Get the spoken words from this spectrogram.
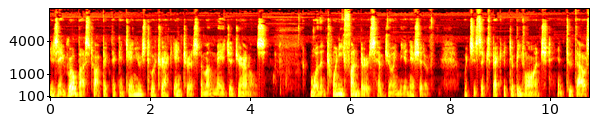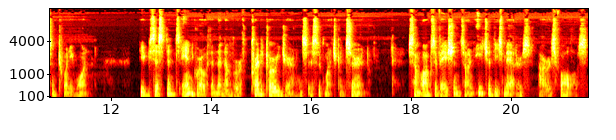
is a robust topic that continues to attract interest among major journals. More than 20 funders have joined the initiative, which is expected to be launched in 2021. The existence and growth in the number of predatory journals is of much concern. Some observations on each of these matters are as follows.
